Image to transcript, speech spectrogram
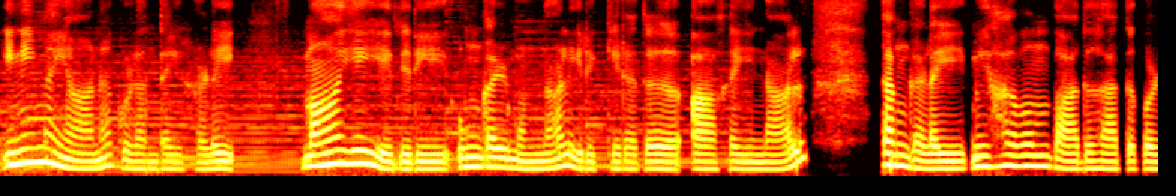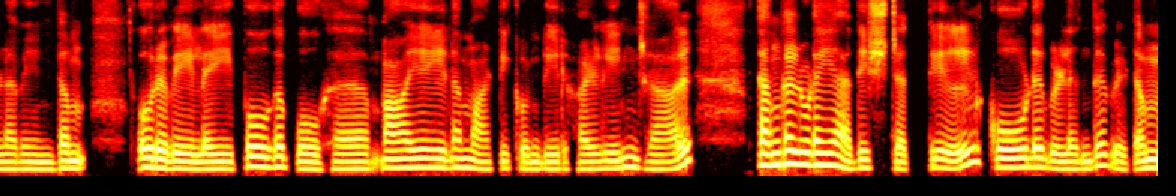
இனிமையான குழந்தைகளே மாயை எதிரி உங்கள் முன்னால் இருக்கிறது. ஆகையினால் தங்களை மிகவும் பாதுகாத்து கொள்ள வேண்டும். ஒருவேளை போக போக மாயையிடம் மாட்டிக்கொண்டீர்கள் என்றால் தங்களுடைய அதிர்ஷ்டத்தில் கோடு விழுந்து விடும்.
